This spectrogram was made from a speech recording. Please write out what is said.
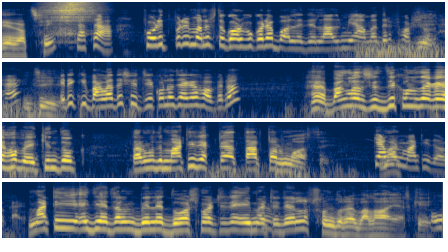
দিয়ে যাচ্ছি। চাচা ফরিদপুরের মানুষ তো গর্ব করে বলে যে লাল মিয়া আমাদের ফসল। হ্যাঁ? এটা কি বাংলাদেশের যে কোনো জায়গায় হবে না? হ্যাঁ বাংলাদেশের যে কোনো জায়গায় হবে কিন্তু তার মধ্যে মাটির একটা তারতম্য আছে। কেমন মাটি দরকার? মাটি এই যে ধরুন বেলে দোয়াশ মাটিটা এই মাটিটা সুন্দর হয় ভালো হয় আর কি ও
